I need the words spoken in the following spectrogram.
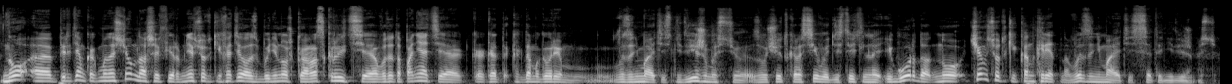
Но э, перед тем, как мы начнем наш эфир, мне все-таки хотелось бы немножко раскрыть э, вот это понятие, когда мы говорим, вы занимаетесь недвижимостью, звучит красиво, действительно и гордо, но чем все-таки конкретно вы занимаетесь с этой недвижимостью?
